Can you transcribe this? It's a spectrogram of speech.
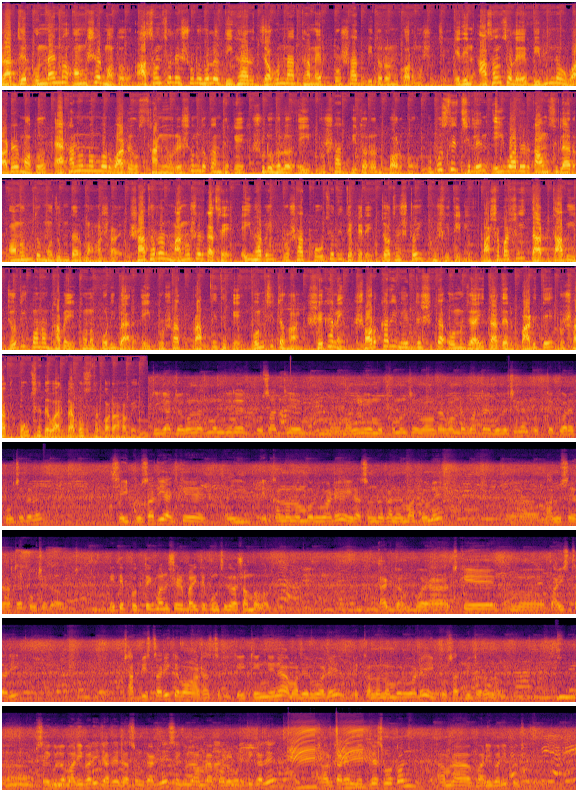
রাজ্যের অন্যান্য অংশের মতো আসানসোলে শুরু হলো দীঘার জগন্নাথ ধামের প্রসাদ বিতরণ কর্মসূচি। এদিন আসানসোলে বিভিন্ন ওয়ার্ডের মতো একান্ন নম্বর ওয়ার্ডেও স্থানীয় রেশন দোকান থেকে শুরু হলো এই প্রসাদ বিতরণ পর্ব। উপস্থিত ছিলেন এই ওয়ার্ডের কাউন্সিলর অনন্ত মজুমদার মহাশয়। সাধারণ মানুষের কাছে এইভাবেই প্রসাদ পৌঁছে দিতে পেরে যথেষ্টই খুশি তিনি। পাশাপাশি তার দাবি, যদি কোনোভাবে কোনো পরিবার এই প্রসাদ প্রাপ্তি থেকে বঞ্চিত হন, সেখানে সরকারি নির্দেশিকা অনুযায়ী তাদের বাড়িতে প্রসাদ পৌঁছে দেওয়ার ব্যবস্থা করা হবে। দীঘার জগন্নাথ মন্দিরের প্রসাদ যে মাননীয় মুখ্যমন্ত্রী মমতা বন্দ্যোপাধ্যায় বলেছিলেন প্রত্যেক ঘরে পৌঁছে দেবেন সেই প্রসাদই আজকে এই একান্ন নম্বর ওয়ার্ডে এই রেশন দোকানের মাধ্যমে মানুষের হাতে পৌঁছে দেওয়া হচ্ছে। এতে প্রত্যেক মানুষের বাড়িতে পৌঁছে দেওয়া সম্ভব হবে? একদম। আজকে বাইশ তারিখ ছাব্বিশ তারিখ এবং আঠাশ তারিখ। এই তিন দিনে আমাদের ওয়ার্ডে, একান্ন নম্বর ওয়ার্ডে এই প্রসাদ বিতরণ হবে। সেগুলো বাড়ি বাড়ি, যাদের রেশন কার্ড নেই, সেগুলো আমরা পরবর্তীকালে সরকারের নির্দেশ মতন আমরা বাড়ি বাড়ি পৌঁছে দেবো।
